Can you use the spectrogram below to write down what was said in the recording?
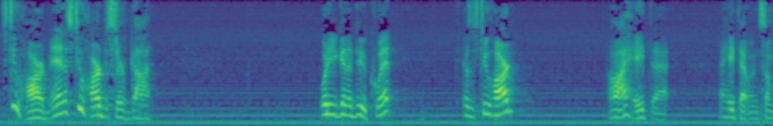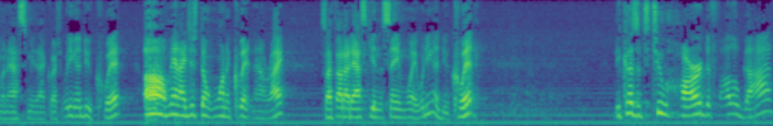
It's too hard, man. It's too hard to serve God. What are you going to do? Quit? Because it's too hard? Oh, I hate that. I hate that when someone asks me that question. What are you going to do? Quit? Oh, man, I just don't want to quit now, right? So I thought I'd ask you in the same way. What are you going to do? Quit? Because it's too hard to follow God?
